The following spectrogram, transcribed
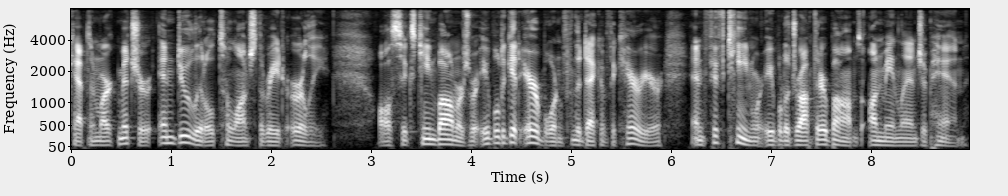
Captain Marc Mitscher, and Doolittle to launch the raid early. All 16 bombers were able to get airborne from the deck of the carrier, and 15 were able to drop their bombs on mainland Japan.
